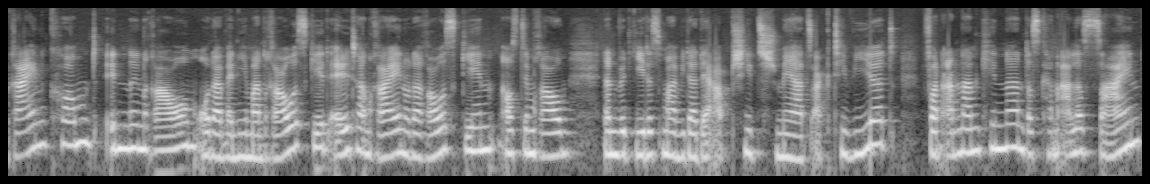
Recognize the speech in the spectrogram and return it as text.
reinkommt in den Raum oder wenn jemand rausgeht, Eltern rein oder rausgehen aus dem Raum, dann wird jedes Mal wieder der Abschiedsschmerz aktiviert von anderen Kindern. Das kann alles sein.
